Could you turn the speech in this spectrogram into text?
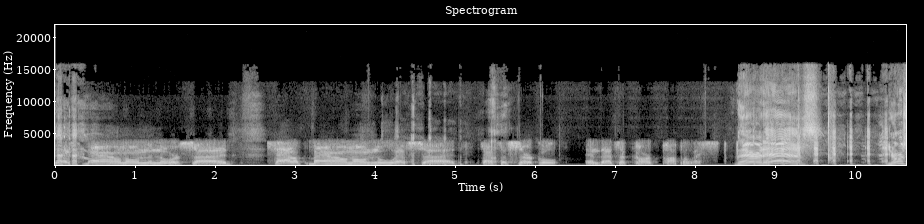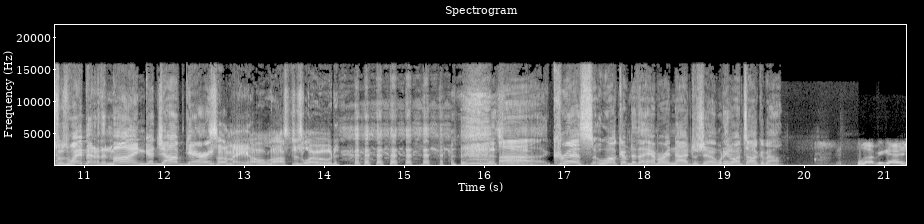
westbound on the north side, southbound on the west side. That's a circle, and that's a carpopolis. There it is. Yours was way better than mine. Good job, Gary. Some a-hole lost his load. Uh, Chris, welcome to the Hammer and Nigel show. What do you want to talk about? Love you guys'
